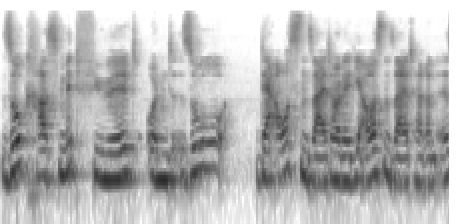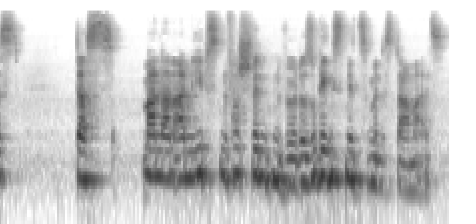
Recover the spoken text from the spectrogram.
so krass mitfühlt und so der Außenseiter oder die Außenseiterin ist, dass man dann am liebsten verschwinden würde. So ging es mir zumindest damals.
